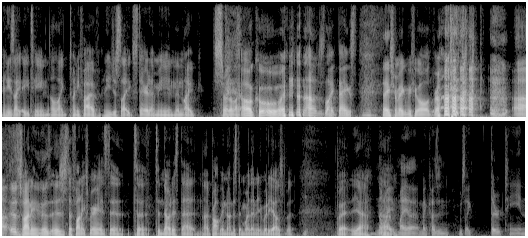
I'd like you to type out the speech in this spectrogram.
And he's like 18. I'm like 25, and he just like stared at me, and then like sort of like, "Oh, cool." And I was just like, "Thanks, thanks for making me feel old, bro." uh, it was funny. It was it was just a fun experience to to to notice that. I probably noticed it more than anybody else, but but yeah. No, my um, my uh, my cousin who's like 13.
